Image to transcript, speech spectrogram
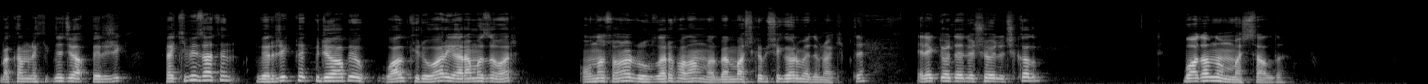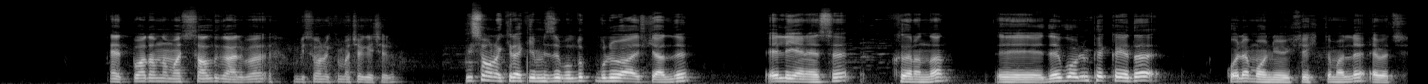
Bakalım rakip ne cevap verecek. Rakibin zaten verecek pek bir cevabı yok. Valkürü var, yaramazı var. Ondan sonra ruhları falan var. Ben başka bir şey görmedim rakipte. Elektro devle şöyle çıkalım. Bu adamla mı maç saldı? Evet bu adamla maç saldı galiba. Bir sonraki maça geçelim. Bir sonraki rakibimizi bulduk. Blue Eyes geldi. 50 yenesi klanından. Ee, Dev Goblin Pekka'ya da Golem oynuyor yüksek ihtimalle. Evet.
